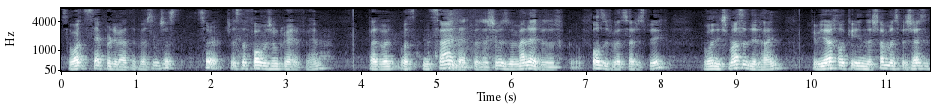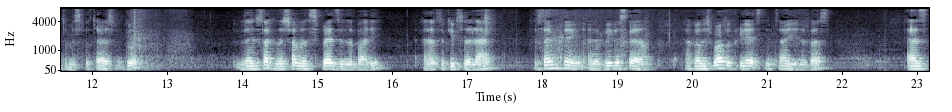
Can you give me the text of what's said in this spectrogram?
So what's separate about the person? Just, sir, just the form Hashem created for him. But what, what's inside that, what Hashem is mamaled, what fills it with, so to speak, when Ishmasa b'sheset to mispateres v'guf, then just like the neshama spreads in the body, and that's what keeps it alive, the same thing on a bigger scale, HaKadosh Baruch Hu creates the entire universe as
